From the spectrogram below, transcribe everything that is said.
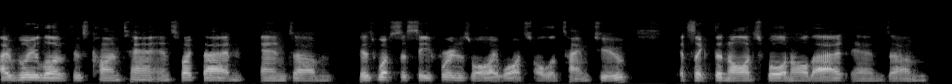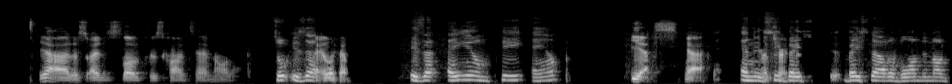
I really love his content and stuff like that. And and um, his what's the safe word as well. I watch all the time too. It's like the knowledgeable and all that. And um, yeah, I just I just love his content and all that. So is that I look up. is that AMP Amp? Yes, yeah. And is he right. based based out of London, On-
